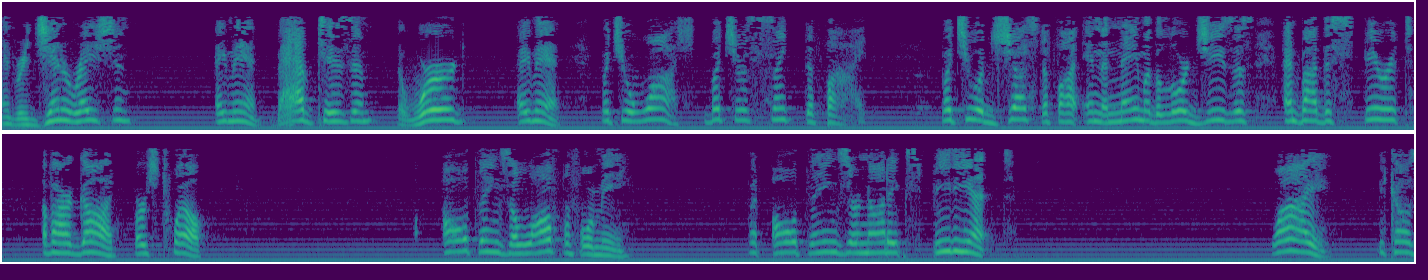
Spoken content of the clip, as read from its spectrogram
and regeneration. Amen. Baptism, the Word. Amen. But you're washed. But you're sanctified. But you are justified in the name of the Lord Jesus and by the Spirit of our God. Verse 12 all things are lawful for me, but all things are not expedient. Why? Because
